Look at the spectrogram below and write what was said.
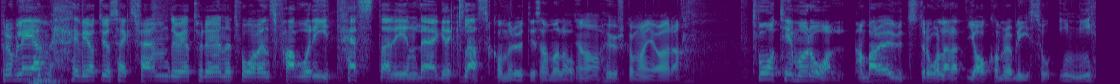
Problem i V86.5. Du vet hur det är när två av ens favorithästar i en lägre klass kommer ut i samma lopp. Ja, hur ska man göra? Två Timorol. Han bara utstrålar att jag kommer att bli så in i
